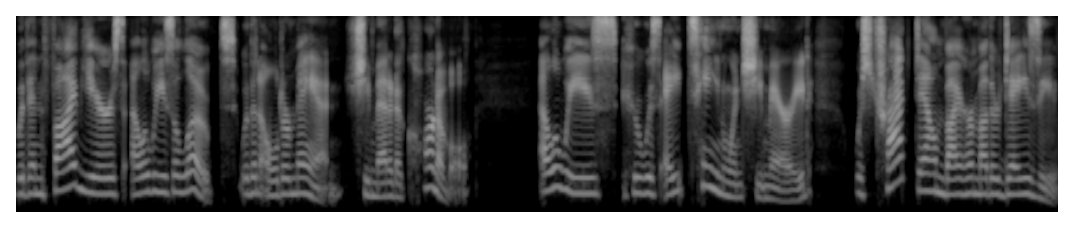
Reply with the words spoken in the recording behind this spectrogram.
Within five years, Eloise eloped with an older man she met at a carnival. Eloise, who was 18 when she married, was tracked down by her mother Daisy,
